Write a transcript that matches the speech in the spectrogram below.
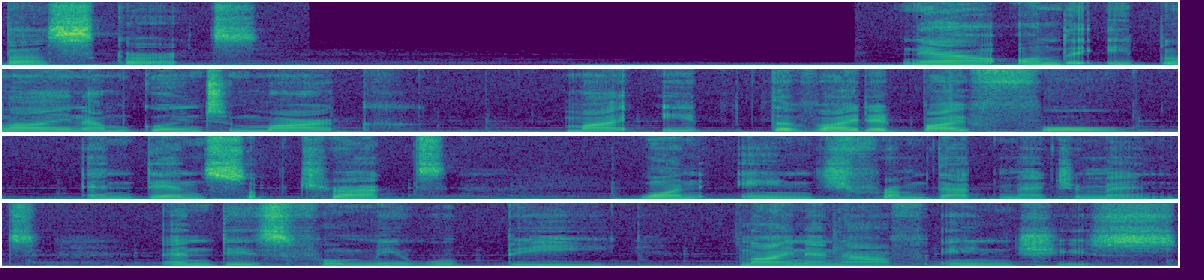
the skirt. Now on the hip line, I'm going to mark my hip divided by 4 and then subtract 1 inch from that measurement. And this for me will be 9.5 inches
